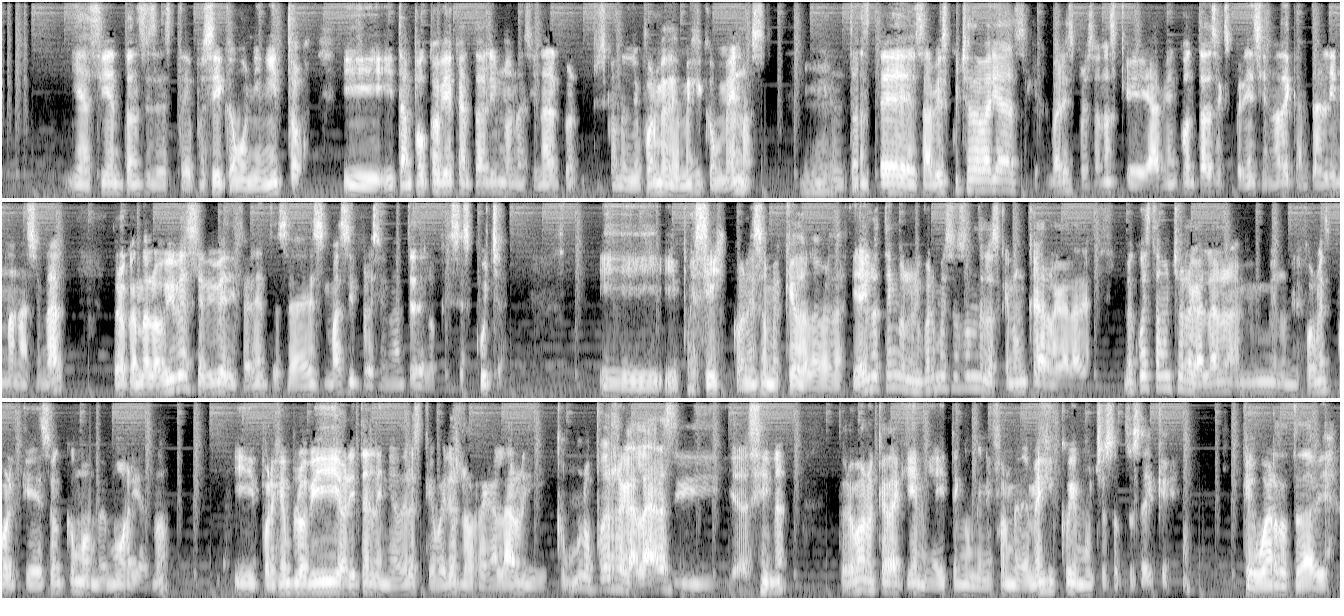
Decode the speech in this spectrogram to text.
y así entonces, este, pues sí, como niñito. y, tampoco había cantado el himno nacional con, pues, con el informe de México menos. Entonces, había escuchado varias, varias personas que habían contado esa experiencia, ¿no? De cantar el himno nacional, pero cuando lo vives se vive diferente, o sea, es más impresionante de lo que se escucha. Y, pues sí, con eso me quedo, la verdad. Y ahí lo tengo, el uniforme, esos son de los que nunca regalaré. Me cuesta mucho regalar a mí mis uniformes porque son como memorias, ¿no? Y por ejemplo, vi ahorita en Leñadores que varios lo regalaron y ¿cómo lo puedes regalar así y así, no? Pero bueno, cada quien, y ahí tengo mi uniforme de México y muchos otros ahí que, que guardo todavía.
